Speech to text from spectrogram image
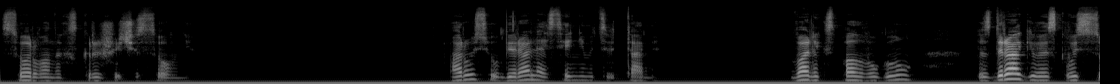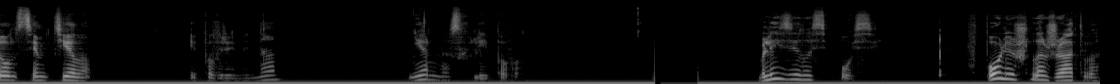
сорванных с крыши часовни. Марусю убирали осенними цветами. Валик спал в углу, вздрагивая сквозь сон всем телом, и по временам нервно схлипывал. Близилась осень. В поле шла жатва,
